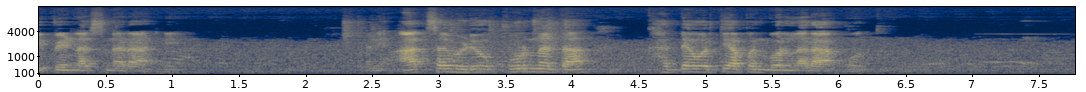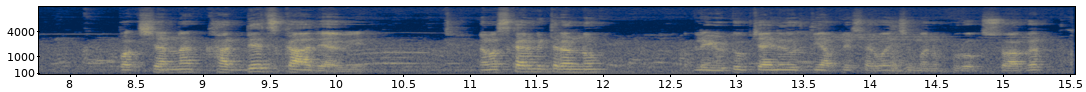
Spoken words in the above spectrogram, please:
डिपेंड असणार आहे. आणि आजचा व्हिडिओ पूर्णतः खाद्यावरती आपण बोलणार आहोत. पक्ष्यांना खाद्यच का द्यावे? नमस्कार मित्रांनो. आपल्या यूट्यूब चॅनलवरती आपले सर्वांचे मनपूर्वक स्वागत.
